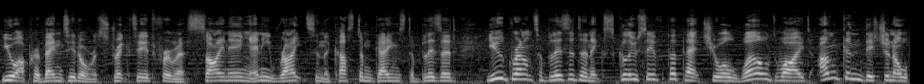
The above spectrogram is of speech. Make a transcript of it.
you are prevented or restricted from assigning any rights in the custom games to Blizzard, you grant to Blizzard an exclusive, perpetual, worldwide, unconditional,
